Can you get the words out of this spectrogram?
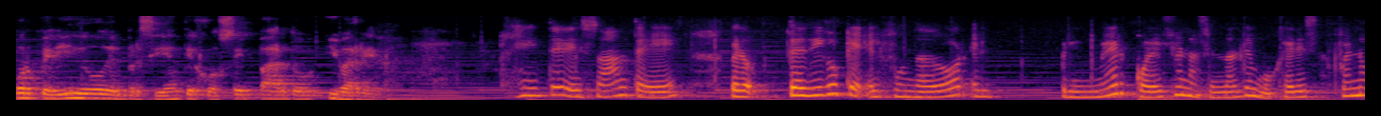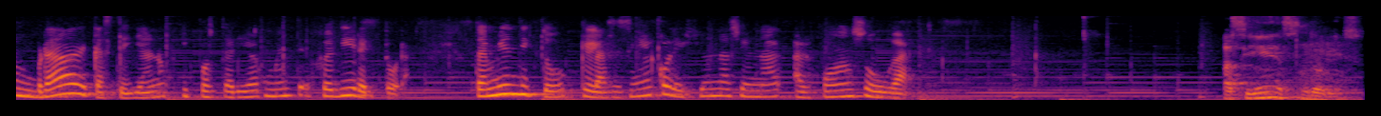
por pedido del presidente José Pardo y Barrera. Qué interesante, ¿eh? Pero te digo que el fundador, el primer Colegio Nacional de Mujeres, fue nombrada de castellano y posteriormente fue directora. También dictó clases en el Colegio Nacional Alfonso Ugarte. Así es, Doris.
